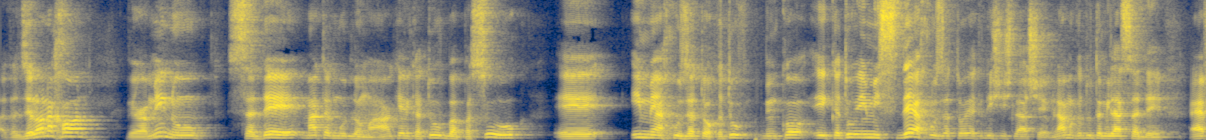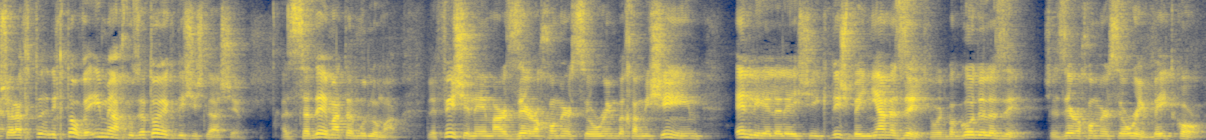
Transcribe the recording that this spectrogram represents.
אבל זה לא נכון. ורמינו, שדה, מה תלמוד לומר, כן, כתוב בפסוק, אה, אם מאחוזתו, כתוב, במקום, כתוב אם משדה אחוזתו יקדיש איש להשם. למה כתוב את המילה שדה? היה אפשר לכתוב ואם מאחוזתו יקדיש איש להשם. אז שדה, מה תלמוד לומר? לפי שנאמר זרע חומר שעורים בחמישים, אין לי אלא שהקדיש בעניין הזה, זאת אומרת בגודל הזה, של זרע חומר שעורים, בית קור.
